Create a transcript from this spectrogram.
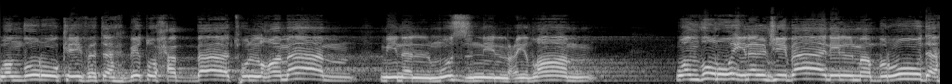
وانظروا كيف تهبط حبات الغمام من المزن العظام. وانظروا إلى الجبال المبرودة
